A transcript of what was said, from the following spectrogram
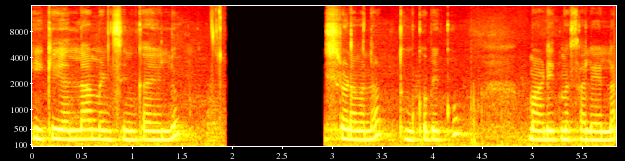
ಹೀಗೆ ಎಲ್ಲ ಮೆಣಸಿನ್ಕಾಯಲ್ಲೂ ಮಿಶ್ರಣವನ್ನು ತುಂಬ್ಕೋಬೇಕು. ಮಾಡಿದ ಮಸಾಲೆ ಎಲ್ಲ.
